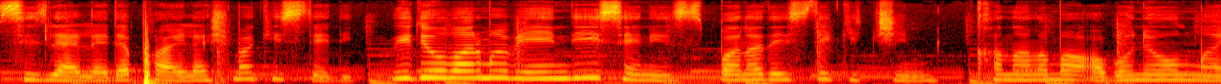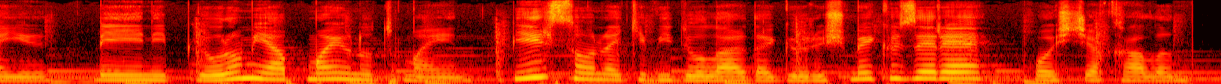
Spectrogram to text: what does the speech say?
Sizlerle de paylaşmak istedik. Videolarımı beğendiyseniz bana destek için kanalıma abone olmayı, beğenip yorum yapmayı unutmayın. Bir sonraki videolarda görüşmek üzere. Hoşçakalın.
